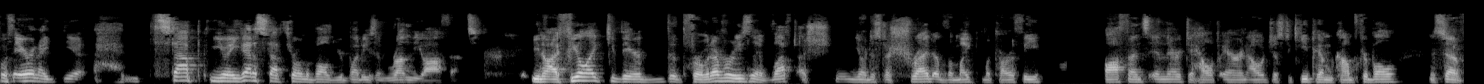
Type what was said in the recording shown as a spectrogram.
with Aaron, I yeah, stop. You know, you got to stop throwing the ball to your buddies and run the offense. You know, I feel like they're for whatever reason they've left a you know just a shred of the Mike McCarthy offense in there to help Aaron out, just to keep him comfortable instead of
